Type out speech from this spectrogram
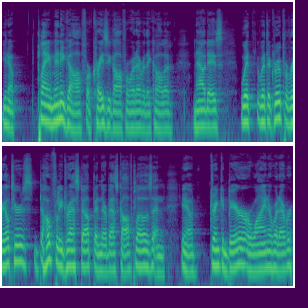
you know playing mini golf or crazy golf or whatever they call it nowadays with with a group of realtors hopefully dressed up in their best golf clothes and you know drinking beer or wine or whatever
